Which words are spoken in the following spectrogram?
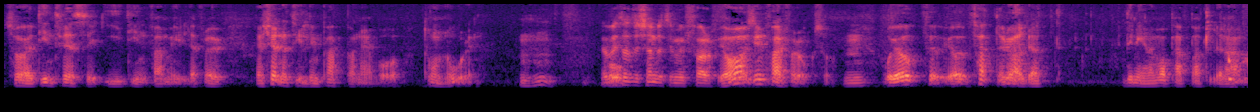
så har jag ett intresse i din familj. För jag kände till din pappa när jag var tonåring. Mm. Jag vet och, att du kände till min farfar. Ja, din farfar också. Mm. Och jag, jag fattade ju aldrig att den ena var pappa till den andra.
